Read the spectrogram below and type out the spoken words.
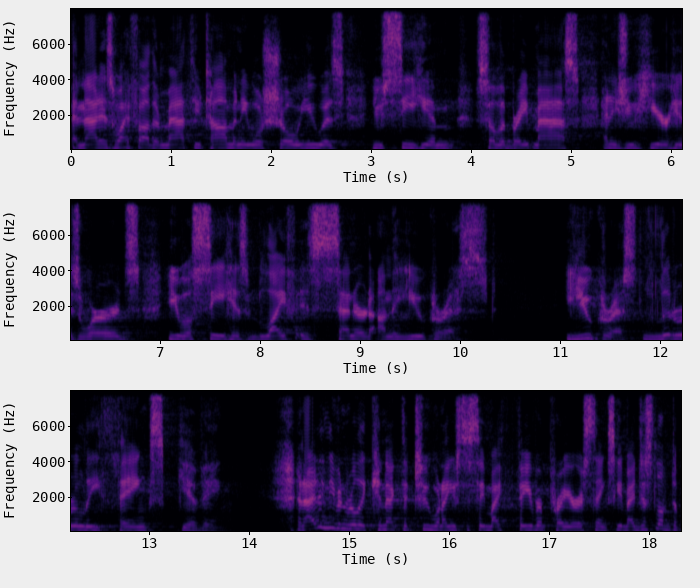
And that is why Father Matthew Tomany will show you as you see him celebrate Mass and as you hear his words, you will see his life is centered on the Eucharist. Eucharist, literally thanksgiving. And I didn't even really connect the two when I used to say my favorite prayer is Thanksgiving. I just love to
